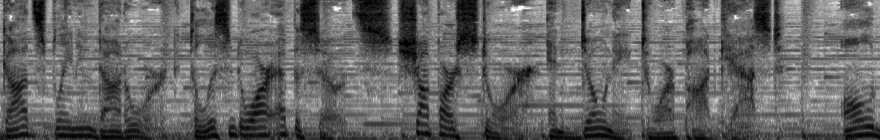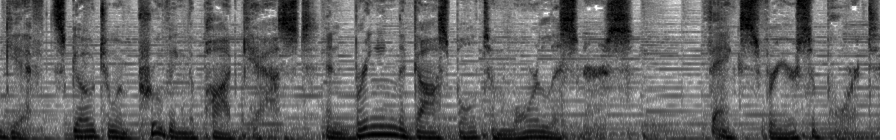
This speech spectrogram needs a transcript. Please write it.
godsplaining.org to listen to our episodes, shop our store, and donate to our podcast. All gifts go to improving the podcast and bringing the gospel to more listeners. Thanks for your support.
